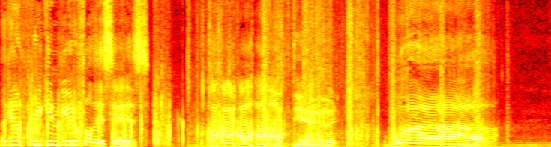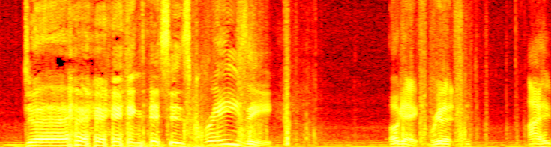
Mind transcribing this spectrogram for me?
Look how freaking beautiful this is. Dude. Whoa. Dang, this is crazy. Okay, we're gonna. I.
